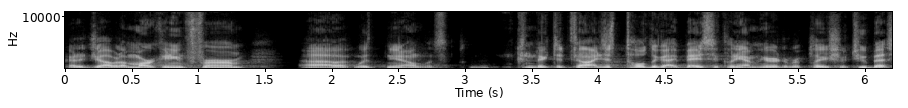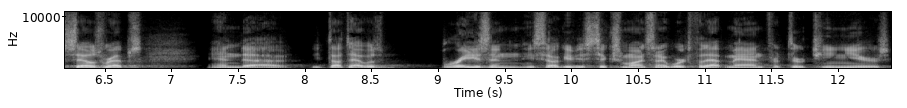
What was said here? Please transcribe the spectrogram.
got a job at a marketing firm uh, with you know with convicted felon. I just told the guy basically I'm here to replace your two best sales reps, and uh, he thought that was brazen. He said I'll give you six months, and I worked for that man for 13 years,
